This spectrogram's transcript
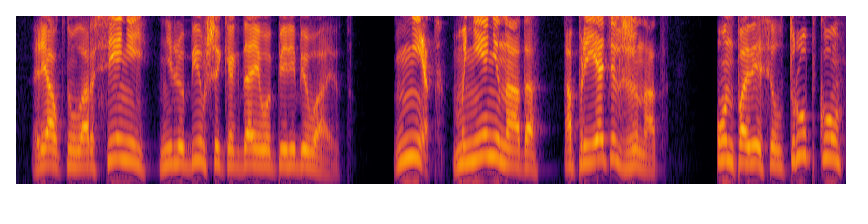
— рявкнул Арсений, не любивший, когда его перебивают. «Нет, мне не надо, а приятель женат. Он повесил трубку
